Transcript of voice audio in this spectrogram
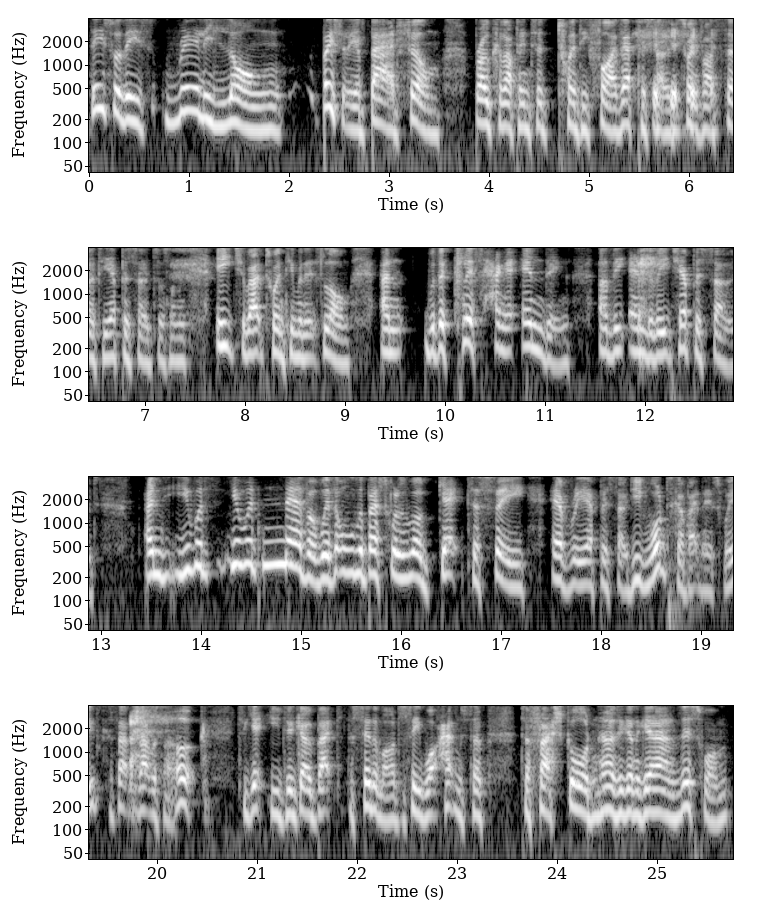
these were these really long, basically a bad film broken up into 25 episodes, 25, 30 episodes or something, each about 20 minutes long, and with a cliffhanger ending at the end of each episode. And you would you would never, with all the best will in the world, get to see every episode. You'd want to go back next week because that that was the hook to get you to go back to the cinema to see what happens to to Flash Gordon. How's he going to get out of this one?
